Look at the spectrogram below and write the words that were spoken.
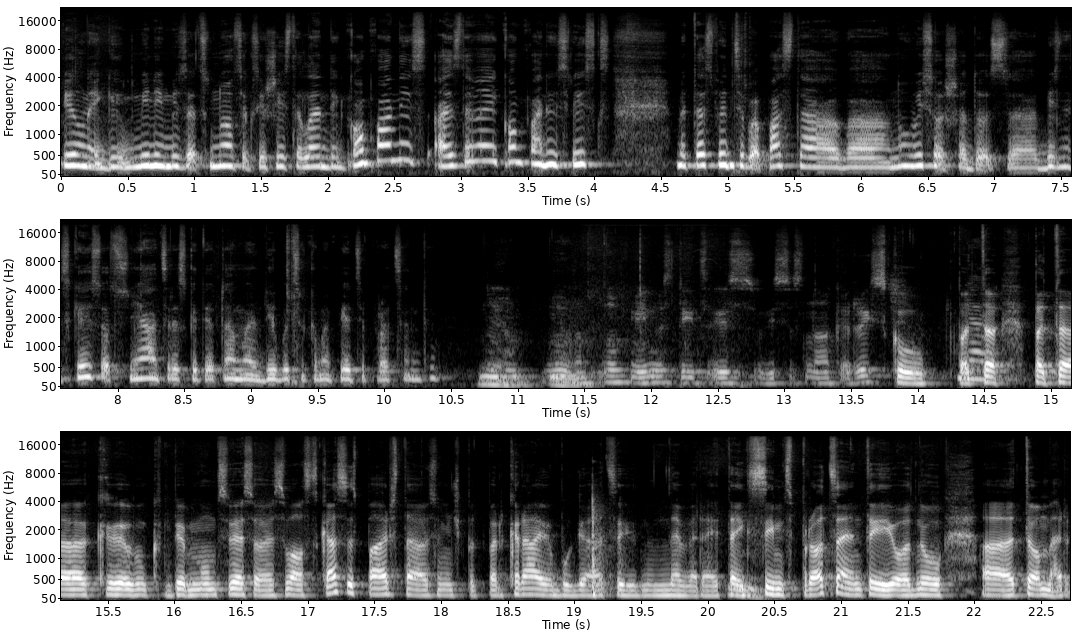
pilnīgi minimizēts un nosakts, ir šīs lending kompānijas, aizdevēja kompānijas risks. Bet tas principā pastāv nu, visos šādos biznesa keisos. Jāatcerās, ka tie tomēr ir 12,5%. Jā, jā. Nu, investīcijas visas nāk ar risku. Pat, jā. pat ka pie mums viesojas valsts kases pārstāvis, viņš pat par krāju obligāciju nu, nevarēja teikt 100%. Jo, nu, tomēr,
